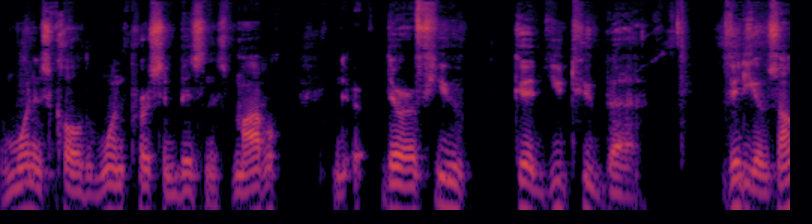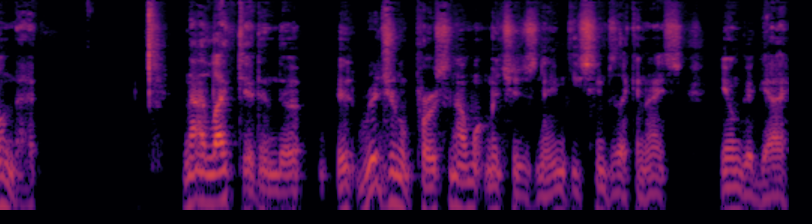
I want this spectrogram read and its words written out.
and one is called One Person Business Model. There, there are a few good YouTube uh, videos on that. And I liked it. And the original person, I won't mention his name, he seems like a nice younger guy.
